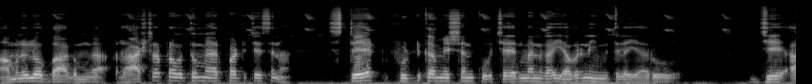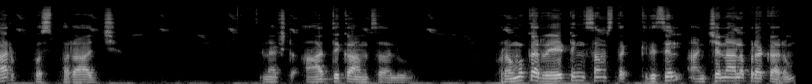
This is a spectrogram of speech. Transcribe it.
అమలులో భాగంగా రాష్ట్ర ప్రభుత్వం ఏర్పాటు చేసిన స్టేట్ ఫుడ్ కమిషన్కు చైర్మన్గా ఎవరు నియమితులయ్యారు? జేఆర్ పుష్పరాజ్. నెక్స్ట్ ఆర్థిక అంశాలు. ప్రముఖ రేటింగ్ సంస్థ క్రిసిల్ అంచనాల ప్రకారం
